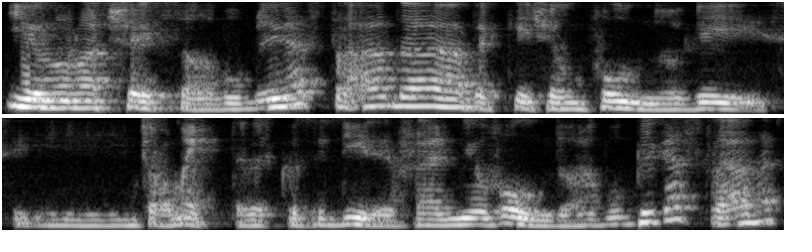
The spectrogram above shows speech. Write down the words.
Io non ho accesso alla pubblica strada perché c'è un fondo che si intromette, per così dire, fra il mio fondo e la pubblica strada,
